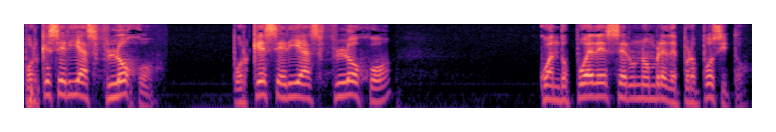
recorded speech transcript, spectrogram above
¿Por qué serías flojo? ¿Por qué serías flojo cuando puedes ser un hombre de propósito?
